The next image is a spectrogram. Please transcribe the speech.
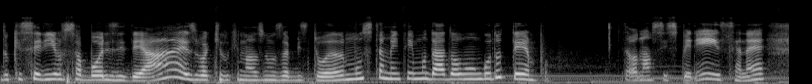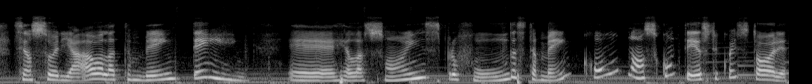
do que seriam sabores ideais ou aquilo que nós nos habituamos também tem mudado ao longo do tempo. Então, a nossa experiência, né, sensorial, ela também tem é, relações profundas também com o nosso contexto e com a história.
